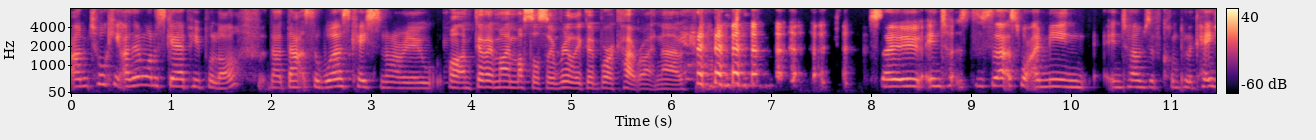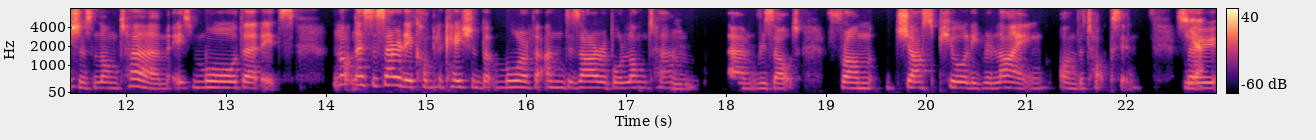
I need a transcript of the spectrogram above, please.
I'm talking, I don't want to scare people off that that's the worst case scenario. Well, I'm giving my muscles a really good workout right now. so, in so that's what I mean in terms of complications long term is more that it's not necessarily a complication, but more of an undesirable long term mm. um, result from just purely relying on the toxin. So, yeah.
